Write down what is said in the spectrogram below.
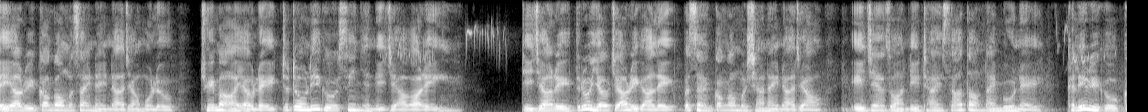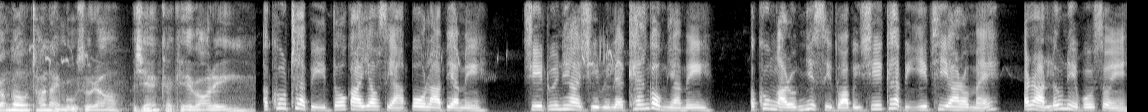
လေယာရီကောင်းကောင်းမဆိုင်နိုင်တာကြောင့်မို့လို့ချွေးမအားရောက်လဲတော်တော်လေးကိုဆင်ញင်နေကြပါတယ်။ဒီကြားတွေသူတို့ယောက်ျားတွေကလည်းပတ်စံကောင်းကောင်းမရှာနိုင်တာကြောင့်အေဂျင့်စွာနေထိုင်စားတောက်နိုင်မှုနဲ့ကလေးတွေကိုကောင်းကောင်းထားနိုင်မှုဆိုတာအရန်ခက်ခဲပါတယ်။အခုထပ်ပြီးတောကရောက်စရာပေါ်လာပြန်မင်း။ရေတွင်းထဲကရေတွေလည်းခန်းကုန်မြန်မင်း။အခုငါတို့မြစ်စီသွားပြီးရေခတ်ပြီးရေဖြစ်ရတော့မယ်။အဲ့ဒါလုံနေဖို့ဆိုရင်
